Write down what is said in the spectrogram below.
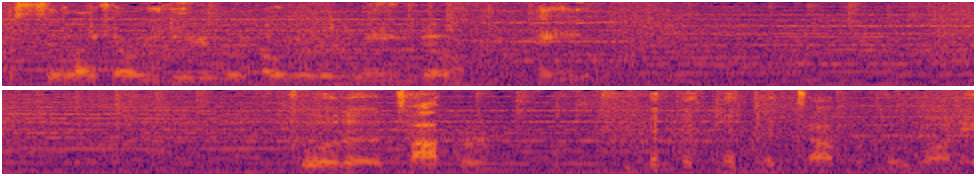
I still like how he hit it with, over the wing though. Damn. Pulled a topper. a topper move on that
